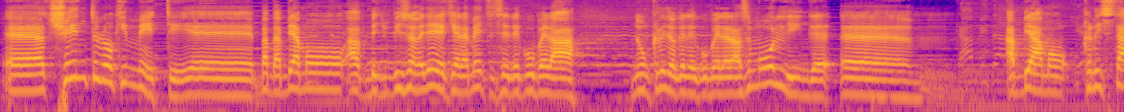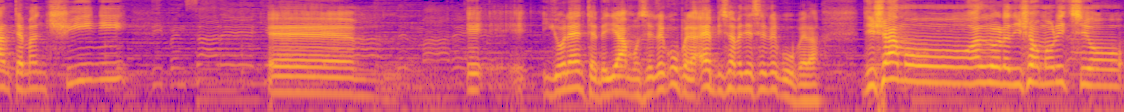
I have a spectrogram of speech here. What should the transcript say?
Eh, al centro chi metti? Eh, vabbè, abbiamo. ah, bi- bisogna vedere chiaramente se recupera. Non credo che recupererà Smalling. Ehm, abbiamo Cristante Mancini. Ehm, e, Iolente vediamo se recupera. Eh, bisogna vedere se recupera. Diciamo allora, diciamo Maurizio.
